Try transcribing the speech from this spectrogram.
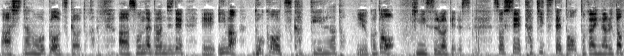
あ下の奥を使うとか、あそんな感じで、え、今、どこを使っているなということを気にするわけです。そして、立ちつてととかになると、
